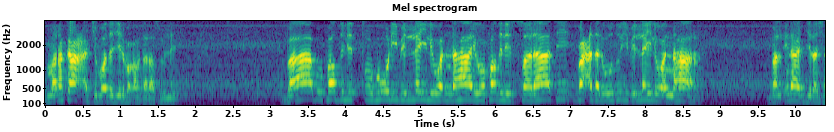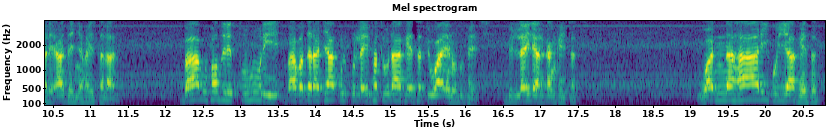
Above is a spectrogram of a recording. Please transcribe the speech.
ثم ركع أجبود جلب قبط رسول باب فضل الطهور بالليل والنهار وفضل الصلاة بعد الوضوء بالليل والنهار. بل إن أجر شريعات سلال باب فضل الطهور باب درجة كل كل ليفتو لا كيست وين ودفت بالليل أركان كيست. والنهار قيا كيست.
